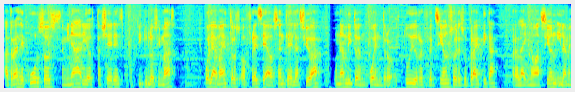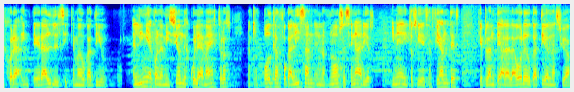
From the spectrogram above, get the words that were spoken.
A través de cursos, seminarios, talleres, postítulos y más, Escuela de Maestros ofrece a docentes de la ciudad un ámbito de encuentro, estudio y reflexión sobre su práctica para la innovación y la mejora integral del sistema educativo. En línea con la misión de Escuela de Maestros, nuestros podcasts focalizan en los nuevos escenarios, inéditos y desafiantes, que plantea la labor educativa en la ciudad.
